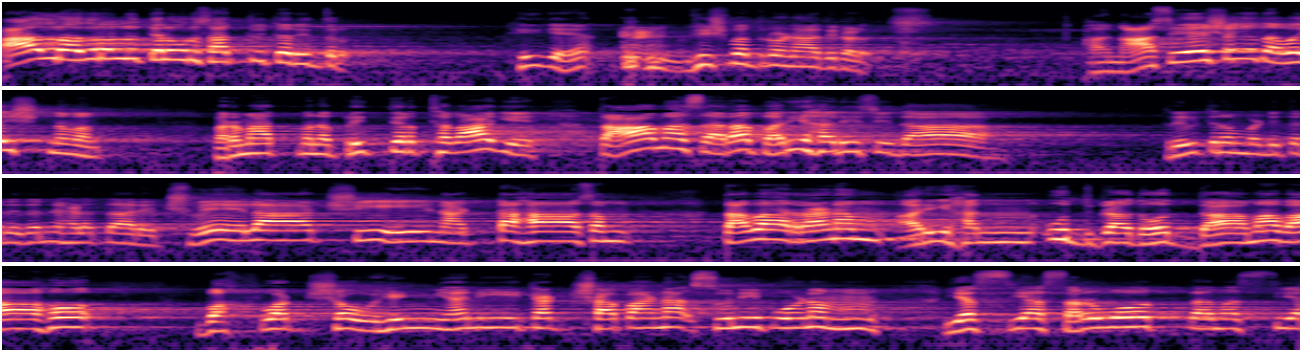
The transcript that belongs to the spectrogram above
ಆದರೂ ಅದರಲ್ಲೂ ಕೆಲವರು ಸಾತ್ವಿಕರಿದ್ದರು. ಹೀಗೆ ಭೀಷ್ಮದ್ರೋಣಾದಿಗಳು, ಆ ನಾಶೇಷಯದ ವೈಷ್ಣವ ಪರಮಾತ್ಮನ ಪ್ರೀತ್ಯರ್ಥವಾಗಿ ತಾಮಸರ ಪರಿಹರಿಸಿದ. ತ್ರಿವಿಕ್ರಮ ಪಂಡಿತರು ಇದನ್ನು ಹೇಳ್ತಾರೆ ಕ್ಷೇಲಾಕ್ಷೀಣಟ್ಟಹಾಸಂ ತವ ರಣಂ ಅರಿಹನ್ ಉದ್ಗದೋದ್ದಾಮವಾಹೋ ಬಹ್ವಕ್ಷೌಹಿಣ್ಯನೀಟಕ್ಷಪಣ ಸುನಿಪುಣಂ ಯಸ್ಯ ಸರ್ವೋತ್ತಮಸ್ಯ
